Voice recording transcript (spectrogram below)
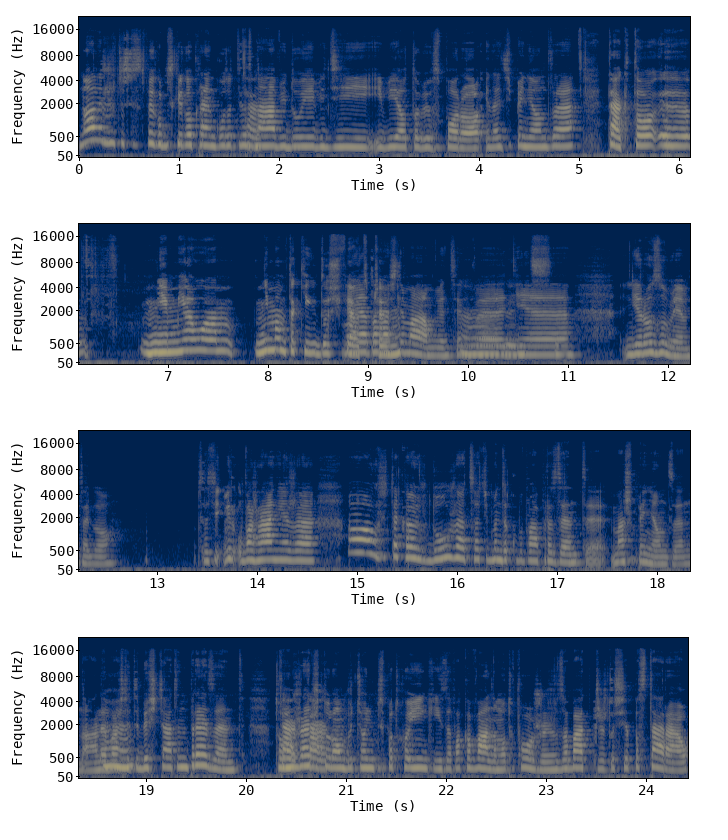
No ale jeżeli ktoś jest z twojego bliskiego kręgu, to cię Tak. zna, widuje, widzi i wie o tobie sporo i daje ci pieniądze, Tak, to y, nie miałam, nie mam takich no doświadczeń. ja to właśnie mam, więc jakby więc, nie, nie rozumiem tego. W sensie, uważanie, że o, już taka już duża, co ci będę kupowała prezenty, masz pieniądze, no ale Mhm. właśnie ty byś chciała ten prezent, tą Tak, rzecz, tak. którą wyciągniesz pod choinki, zapakowaną, otworzysz, zobaczysz, że to się postarał,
